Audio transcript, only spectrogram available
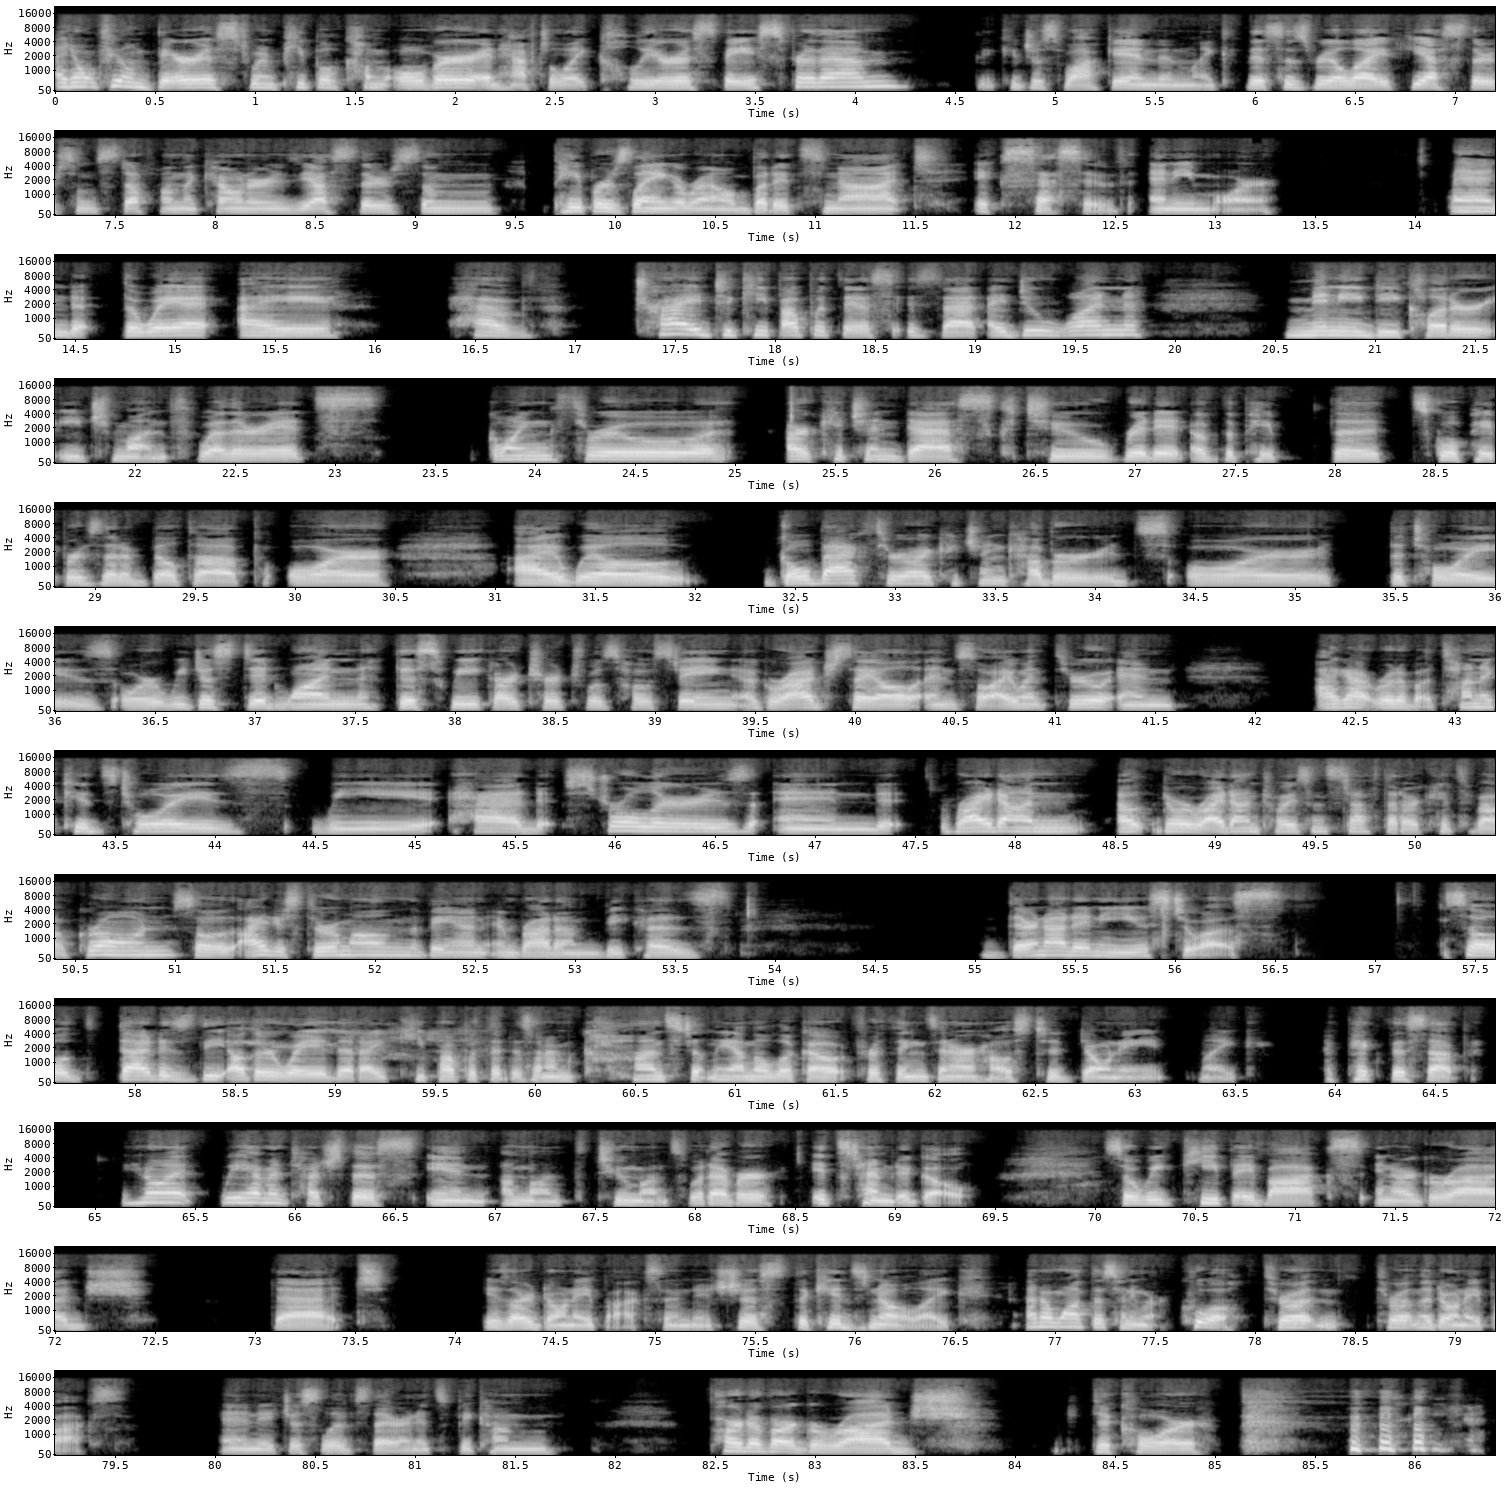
I don't feel embarrassed when people come over and have to like clear a space for them. They could just walk in and like, this is real life. Yes, there's some stuff on the counters. Yes, there's some papers laying around, but it's not excessive anymore. And the way I have tried to keep up with this is that I do one mini declutter each month, whether it's going through our kitchen desk to rid it of the paper the school papers that have built up, or I will go back through our kitchen cupboards or the toys, or we just did one this week. Our church was hosting a garage sale. And so I went through and I got rid of a ton of kids' toys. We had strollers and ride on outdoor ride on toys and stuff that our kids have outgrown. So I just threw them all in the van and brought them because they're not any use to us. So that is the other way that I keep up with it is that I'm constantly on the lookout for things in our house to donate. Like I pick this up. You know what? We haven't touched this in a month, two months, whatever. It's time to go. So we keep a box in our garage that is our donate box. And it's just the kids know like, I don't want this anymore. Cool. Throw it in, throw it in the donate box. And it just lives there and it's become part of our garage decor. yeah.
